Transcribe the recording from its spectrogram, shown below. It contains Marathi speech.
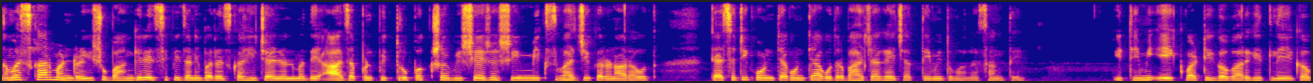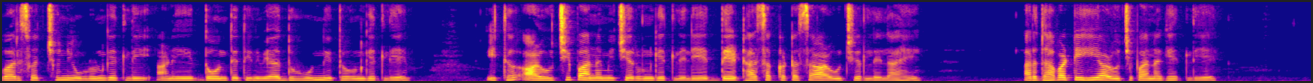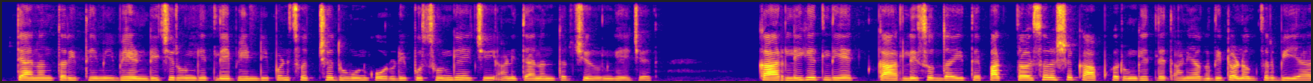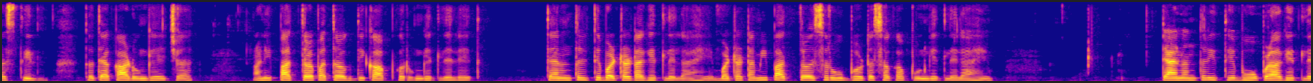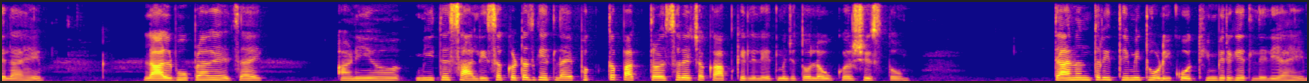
नमस्कार मंडळी शुभांगी रेसिपीज आणि बरंच काही चॅनलमध्ये आज आपण पितृपक्ष विशेष अशी मिक्स भाजी करणार आहोत. त्यासाठी कोणत्या कोणत्या अगोदर भाज्या घ्यायच्यात ते मी तुम्हाला सांगते. इथे मी एक वाटी गवार घेतली आहे. गवार स्वच्छ निवडून घेतली आणि दोन ते तीन वेळा धुवून निथळून घेतली आहे. इथं आळूची पानं मी चिरून घेतलेली आहेत. देठासकट असा आळू चिरलेला आहे. अर्धा वाटी ही आळूची पानं घेतली आहेत. त्यानंतर इथे मी भेंडी चिरून घेतली. भेंडी पण स्वच्छ धुवून कोरडी पुसून घ्यायची आणि त्यानंतर चिरून घ्यायची आहेत. कारली घेतली आहेत. कारलीसुद्धा इथे पातळसर असे काप करून घेतलेत आणि अगदी टणक जर बिया असतील तर त्या काढून घ्यायच्यात आणि पातळ पातळ अगदी काप करून घेतलेले आहेत. त्यानंतर इथे बटाटा घेतलेला आहे. बटाटा मी पातळसर उभट असा कापून घेतलेला आहे. त्यानंतर इथे भोपळा घेतलेला आहे. लाल भोपळा घ्यायचा आहे. आणि मी इथे सालीसकटच घेतला आहे फक्त पातळसर याच्या काप केलेले आहेत म्हणजे तो लवकर शिजतो. त्यानंतर इथे मी थोडी कोथिंबीर घेतलेली आहे.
